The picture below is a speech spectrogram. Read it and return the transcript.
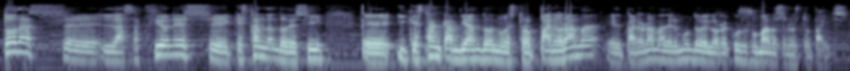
todas eh, las acciones eh, que están dando de sí y que están cambiando nuestro panorama, el panorama del mundo de los recursos humanos en nuestro país.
